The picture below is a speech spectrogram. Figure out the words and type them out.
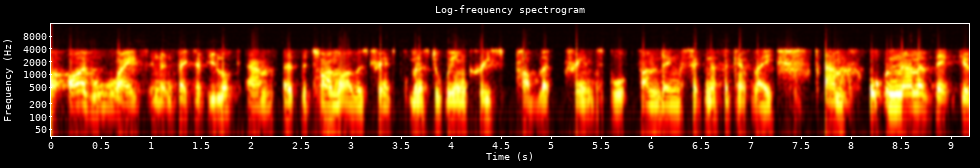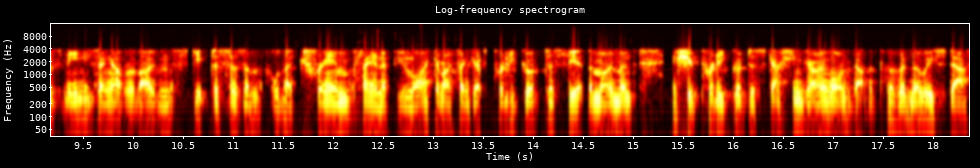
I've always, and in fact, if you look um, at the time I was transport minister, we increased public transport funding significantly. Um, none of that gives me anything other than scepticism for the tram plan, if you like, and I think it's pretty good to see at the moment actually pretty good discussion going on about the Puhinui stuff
